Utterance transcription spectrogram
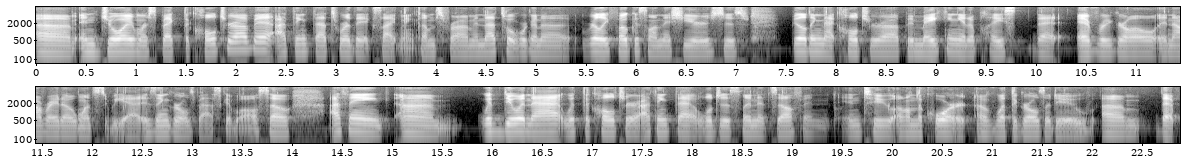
um, enjoy and respect the culture of it, I think that's where the excitement comes from. And that's what we're going to really focus on this year is just building that culture up and making it a place that every girl in Alvarado wants to be at is in girls basketball. So I think um, with doing that with the culture, I think that will just lend itself in, into on the court of what the girls will do. Um, that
